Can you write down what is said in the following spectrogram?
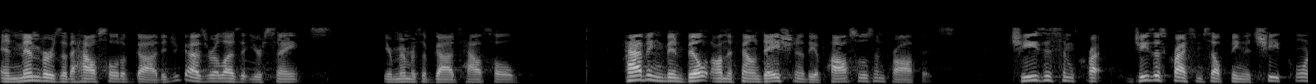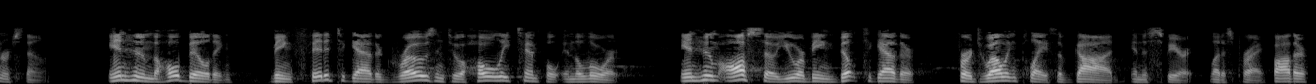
and members of the household of God. Did you guys realize that you're saints? You're members of God's household? Having been built on the foundation of the apostles and prophets, Jesus, Christ himself being the chief cornerstone, in whom the whole building, being fitted together, grows into a holy temple in the Lord, in whom also you are being built together for a dwelling place of God in the Spirit. Let us pray. Father,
